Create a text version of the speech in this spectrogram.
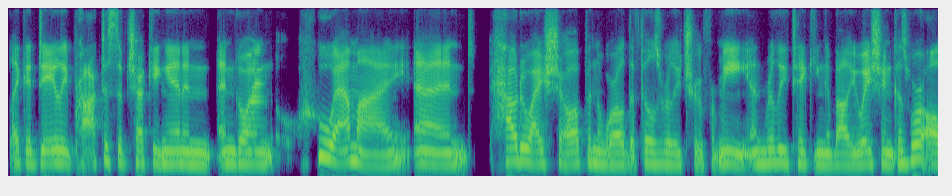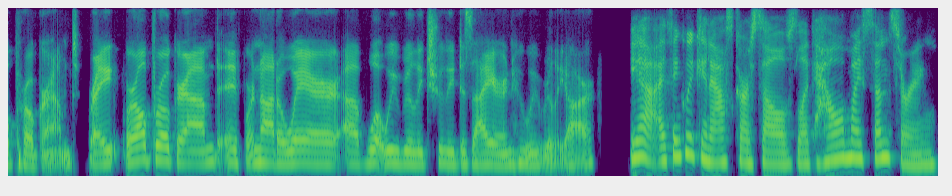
like a daily practice of checking in and and going who am i? And how do i show up in the world that feels really true for me? And really taking evaluation because we're all programmed right? We're all programmed if we're not aware of what we really truly desire and who we really are. Yeah i think we can ask ourselves like how am i censoring?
